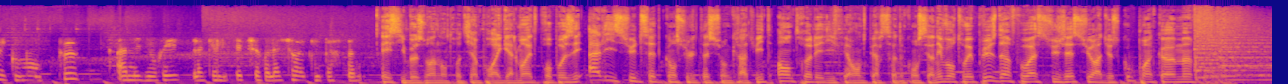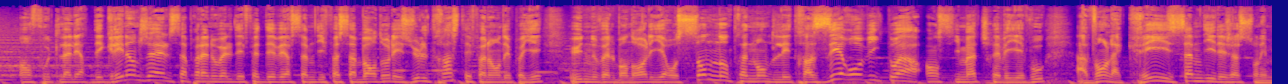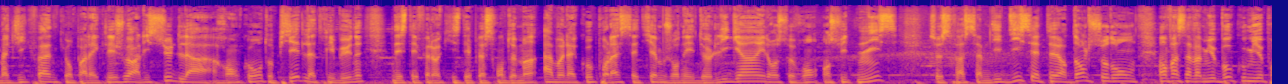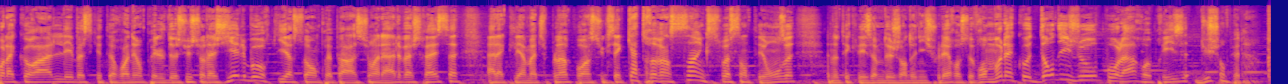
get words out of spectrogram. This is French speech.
et comment on peut améliorer la qualité de ses relations avec les personnes. Et si besoin, d'entretien pourra également être proposé à l'issue de cette consultation gratuite entre les différentes personnes concernées. Vous retrouvez plus d'infos à ce sujet sur radioscoop.com. En foot, l'alerte des Green Angels après la nouvelle défaite des Verts samedi face à Bordeaux. Les Ultras Stéphanois ont déployé une nouvelle banderole hier au centre d'entraînement de l'Etra. Zéro victoire en six matchs. Réveillez-vous avant la crise. Samedi déjà, ce sont les Magic fans qui ont parlé avec les joueurs à l'issue de la rencontre au pied de la tribune. Des Stéphanois qui se déplaceront demain à Monaco pour la septième journée de Ligue 1. Ils recevront ensuite Nice. Ce sera samedi 17h dans le Chaudron. Enfin, ça va mieux, beaucoup mieux pour la chorale. Les basketteurs rouennais ont pris le dessus sur la Gielbourg hier soir en préparation à la Alvacheresse à la clé un match plein pour un succès 85-71. Notez que les hommes de Jean-Denis Choulet recevront Monaco dans 10 jours pour la reprise du championnat.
